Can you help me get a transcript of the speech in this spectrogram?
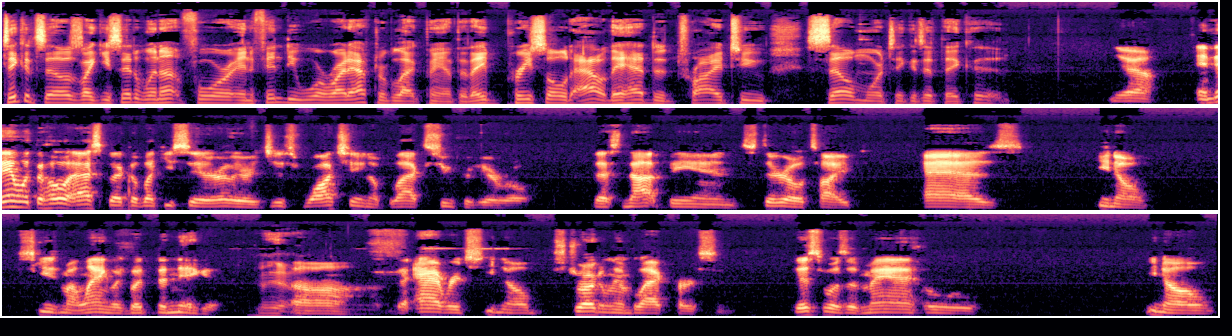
ticket sales, like you said, went up for Infinity War right after Black Panther. They pre-sold out. They had to try to sell more tickets if they could. Yeah, and then with the whole aspect of like you said earlier, just watching a black superhero that's not being stereotyped as, you know, excuse my language, but the nigga. Yeah, uh, the average, you know, struggling black person. This was a man who, you know,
